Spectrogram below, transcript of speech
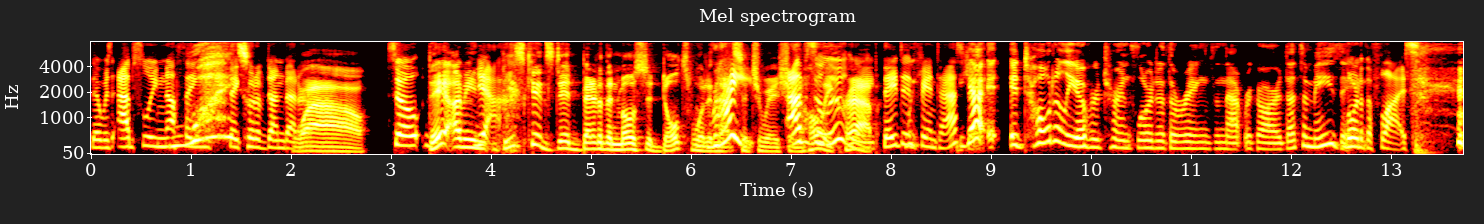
There was absolutely nothing What? they could have done better. Wow. So, They, I mean, Yeah. these kids did better than most adults would in right. that situation. Absolutely. Holy crap. They did fantastic. Yeah, it, it totally overturns Lord of the Rings in that regard. That's amazing. Lord of the Flies.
